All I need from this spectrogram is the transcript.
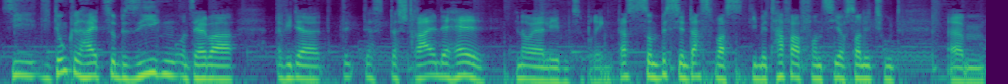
sie die Dunkelheit zu besiegen und selber wieder das, das strahlende Hell in euer Leben zu bringen. Das ist so ein bisschen das, was die Metapher von Sea of Solitude ähm,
